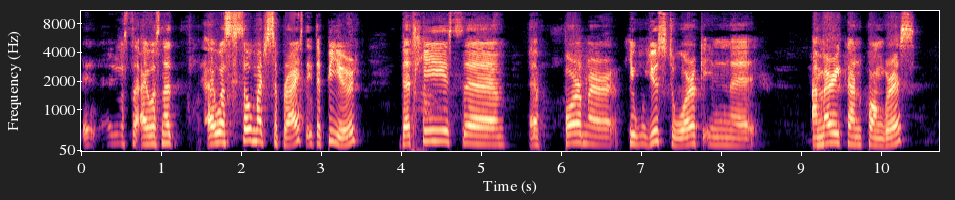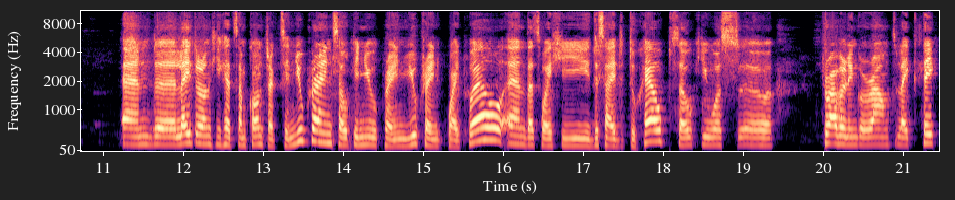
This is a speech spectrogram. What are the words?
it was, I was not. I was so much surprised. It appeared that he is uh, a former. He used to work in uh, American Congress and uh, later on, he had some contracts in Ukraine, so he knew Ukraine, Ukraine quite well, and that's why he decided to help. So he was uh, traveling around, like take,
